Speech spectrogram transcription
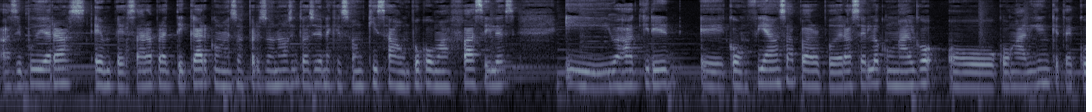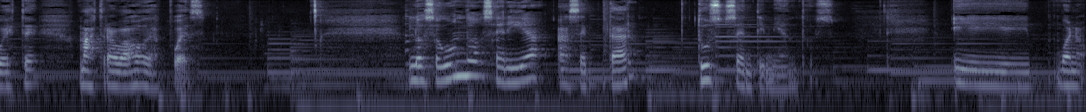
Así pudieras empezar a practicar con esas personas o situaciones que son quizás un poco más fáciles y vas a adquirir eh, confianza para poder hacerlo con algo o con alguien que te cueste más trabajo después. Lo segundo sería aceptar tus sentimientos. Y bueno,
